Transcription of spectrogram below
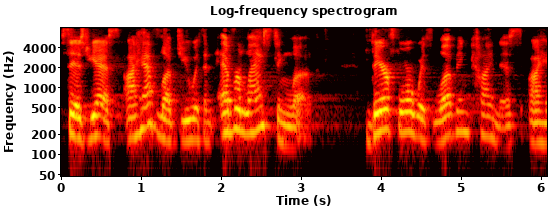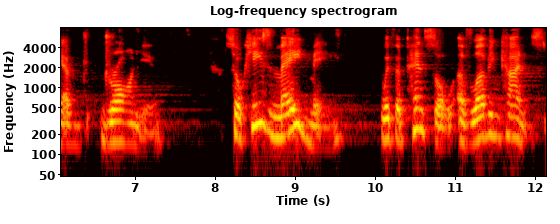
says, Yes, I have loved you with an everlasting love. Therefore, with loving kindness, I have drawn you. So he's made me with a pencil of loving kindness.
